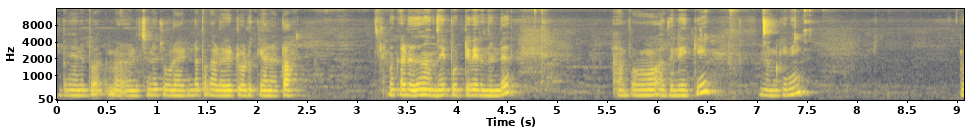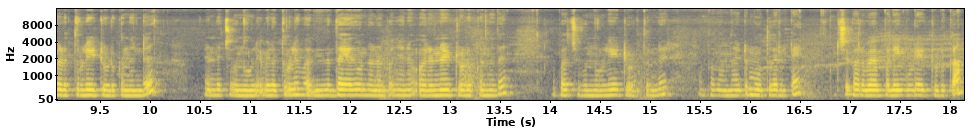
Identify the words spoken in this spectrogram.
അപ്പോൾ ഞാനിപ്പോൾ വെളിച്ചെണ്ണ ചൂടായിട്ടുണ്ട്. അപ്പോൾ കടകിട്ട് കൊടുക്കുകയാണ് കേട്ടോ അപ്പോൾ കടുക് നന്നായി പൊട്ടി വരുന്നുണ്ട്. അപ്പോൾ അതിലേക്ക് നമുക്കിനി വെളുത്തുള്ളി ഇട്ട് കൊടുക്കുന്നുണ്ട്. രണ്ട് ചുവന്നുള്ളി വെളുത്തുള്ളി വലുതായതുകൊണ്ടാണ് അപ്പോൾ ഞാൻ ഒരെണ്ണം ഇട്ട് കൊടുക്കുന്നത്. അപ്പോൾ ചുവന്നുള്ളി ഇട്ട് കൊടുത്തിട്ടുണ്ട്. അപ്പോൾ നന്നായിട്ട് മൂത്ത് വരട്ടെ. കുറച്ച് കറിവേപ്പിലയും കൂടെ ഇട്ട് കൊടുക്കാം.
